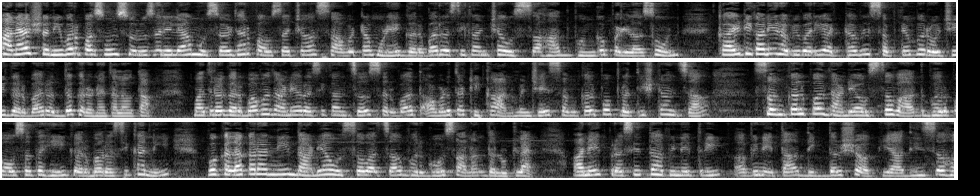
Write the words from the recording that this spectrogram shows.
ठाण्यात शनिवारपासून सुरू झालेल्या मुसळधार पावसाच्या सावटामुळे गरबा रसिकांच्या उत्साहात भंग पडला असून काही ठिकाणी रविवारी अठ्ठावीस सप्टेंबर रोजी गरबा रद्द करण्यात आला होता. मात्र गरबा व दांडिया रसिकांचं सर्वात आवडतं ठिकाण म्हणजे संकल्प प्रतिष्ठानचा संकल्प दांडिया उत्सवात भर पावसातही गरबा रसिकांनी व कलाकारांनी दांडिया उत्सवाचा भरघोस आनंद लुटलाय. अनेक प्रसिद्ध अभिनेत्री अभिनेता दिग्दर्शक यादींसह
